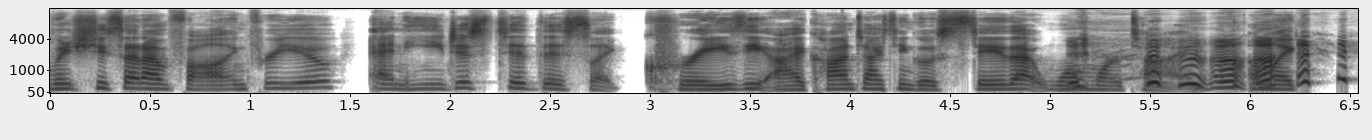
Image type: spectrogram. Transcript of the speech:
when she said, I'm falling for you, and he just did this like crazy eye contact and goes, "Stay that one more time. I'm like,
